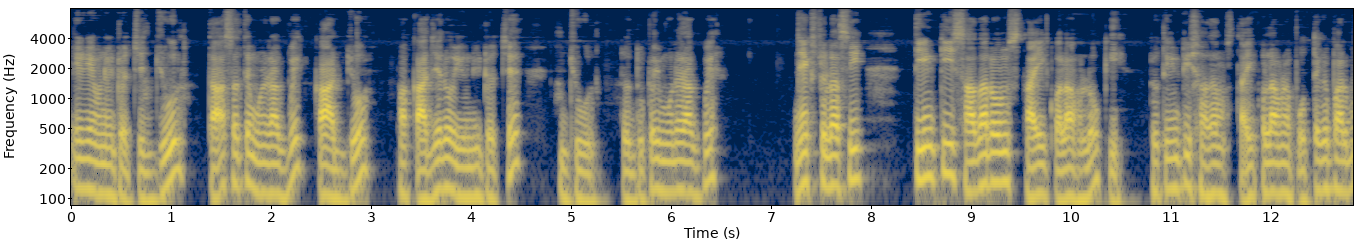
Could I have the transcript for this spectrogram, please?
এর ইউনিট হচ্ছে জুল তার সাথে মনে রাখবে কার্য বা কাজেরও ইউনিট হচ্ছে জুল তো দুটোই মনে রাখবে। নেক্সট চলে আসি, তিনটি সাধারণ স্থায়ী কলা হলো কি? তো তিনটি সাধারণ স্থায়ী কলা আমরা প্রত্যেকে পারব,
